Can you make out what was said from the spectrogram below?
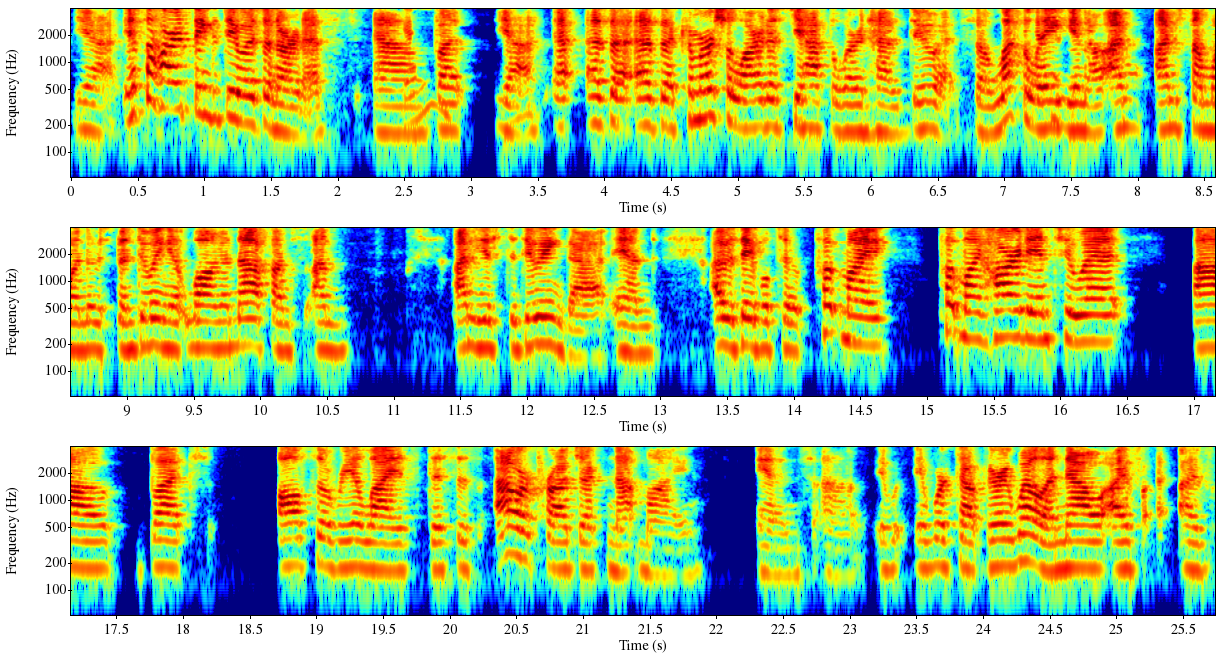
yeah, it's a hard thing to do as an artist, um, but yeah, as a as a commercial artist, you have to learn how to do it. So luckily, you know, I'm I'm someone who's been doing it long enough. I'm I'm I'm used to doing that, and I was able to put my put my heart into it, uh, but also realize this is our project, not mine and uh, it, it, worked out very well. And now I've I've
